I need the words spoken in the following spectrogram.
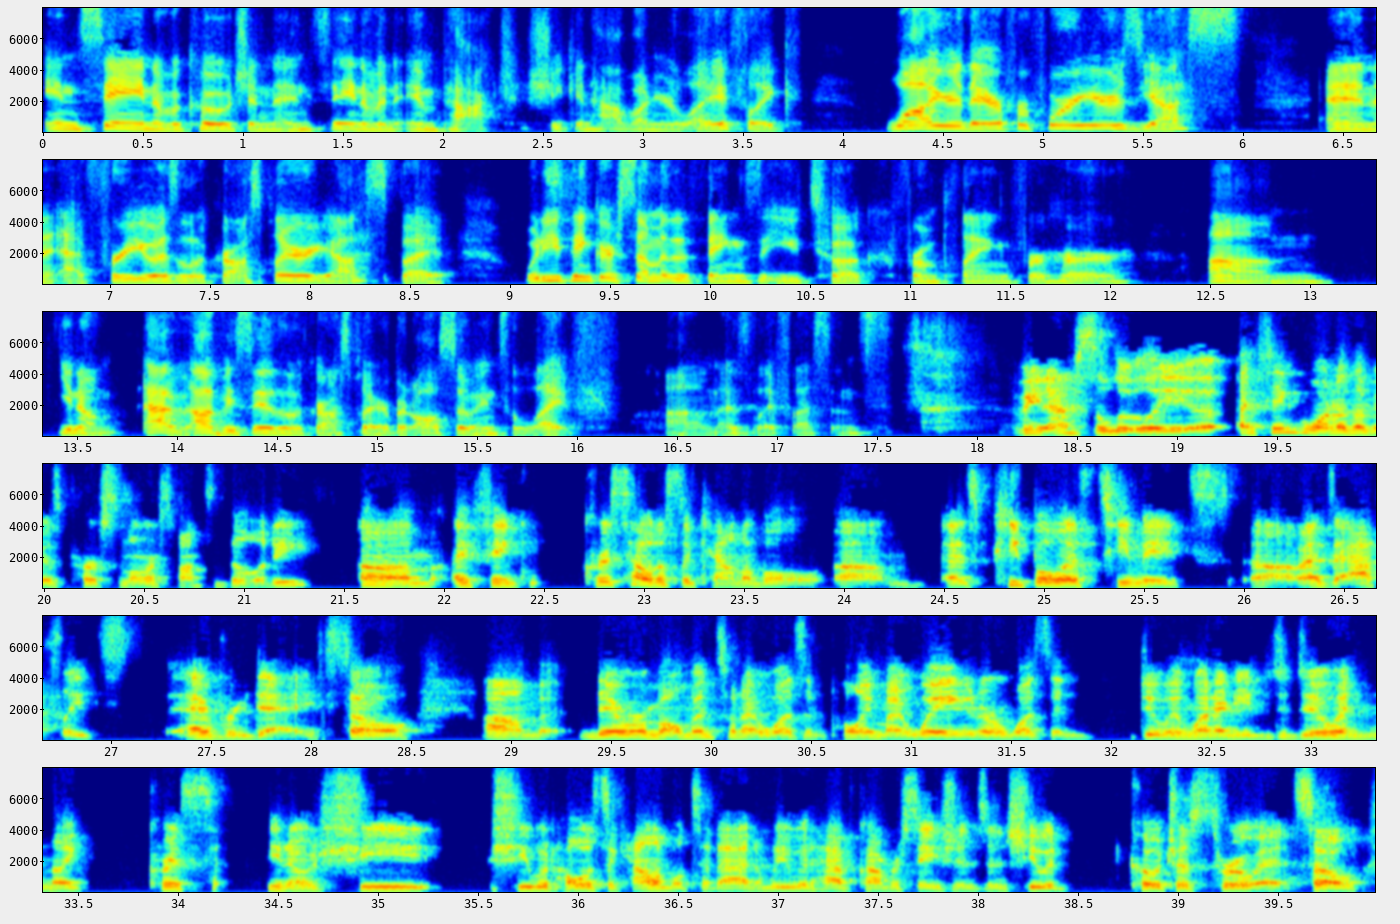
insane of a coach and insane of an impact she can have on your life. Like while you're there for four years, yes. And for you as a lacrosse player, yes. But what do you think are some of the things that you took from playing for her? Um, you know, obviously as a lacrosse player, but also into life um, as life lessons. I mean, absolutely. I think one of them is personal responsibility. Um, I think Chris held us accountable um, as people, as teammates, uh, as athletes every day. So um, there were moments when I wasn't pulling my weight or wasn't doing what I needed to do, and like Chris, you know, she she would hold us accountable to that, and we would have conversations, and she would coach us through it. So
